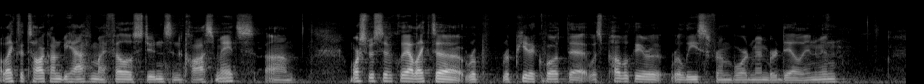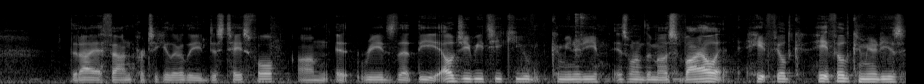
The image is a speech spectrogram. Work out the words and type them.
I'd like to talk on behalf of my fellow students and classmates. Um, more specifically, I'd like to re- repeat a quote that was publicly re- released from board member Dale Inman that I have found particularly distasteful. Um, it reads that the LGBTQ community is one of the most vile, hate-filled, hate-filled communities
